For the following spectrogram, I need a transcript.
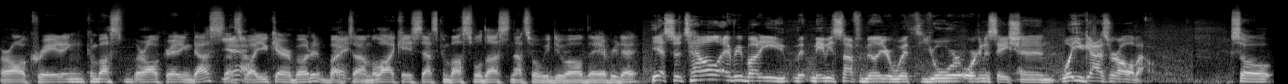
are all creating combustible, are all creating dust. That's yeah. why you care about it. But right. um, a lot of cases, that's combustible dust, and that's what we do all day, every day. Yeah. So tell everybody, maybe it's not familiar with your organization, yeah. what you guys are all about. So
